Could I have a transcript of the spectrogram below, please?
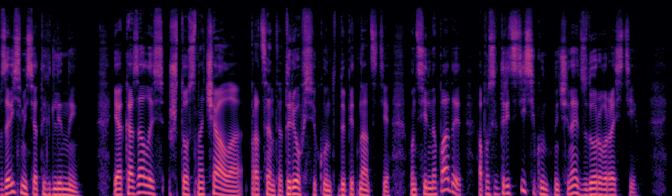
в зависимости от их длины. И оказалось, что сначала процент от 3 секунд до 15 он сильно падает, а после 30 секунд начинает здорово расти.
